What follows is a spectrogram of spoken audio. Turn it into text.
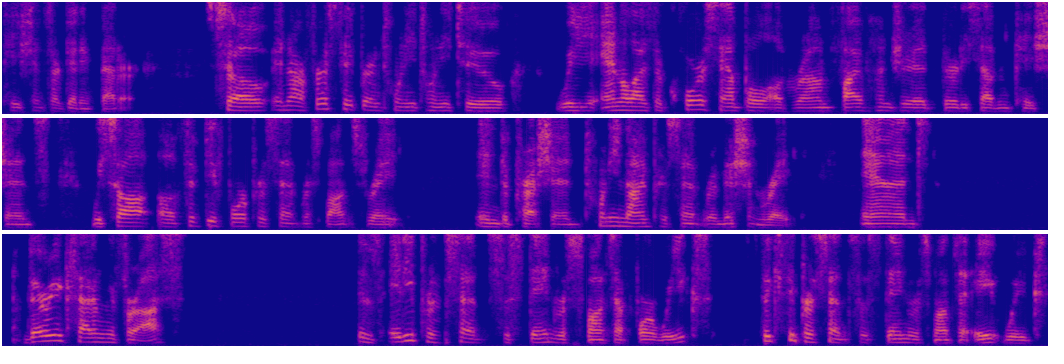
patients are getting better. So in our first paper in 2022, we analyzed a core sample of around 537 patients. We saw a 54% response rate in depression, 29% remission rate. And very excitingly for us, it was 80% sustained response at four weeks, 60% sustained response at eight weeks,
